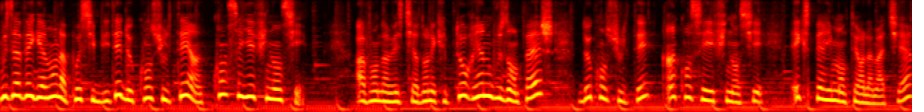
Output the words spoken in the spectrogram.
Vous avez également la possibilité de consulter un conseiller financier. Avant d'investir dans les cryptos, rien ne vous empêche de consulter un conseiller financier expérimenté en la matière.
